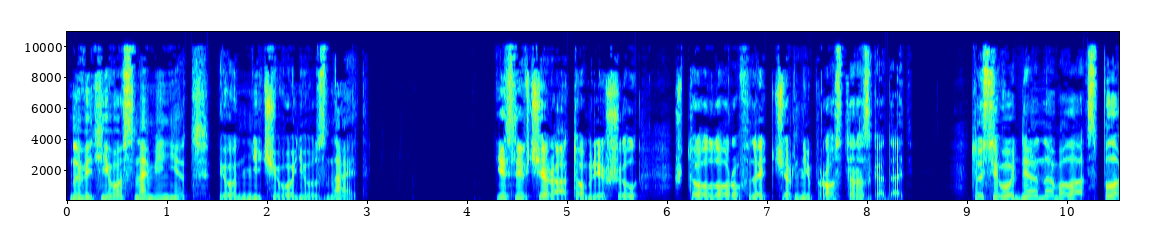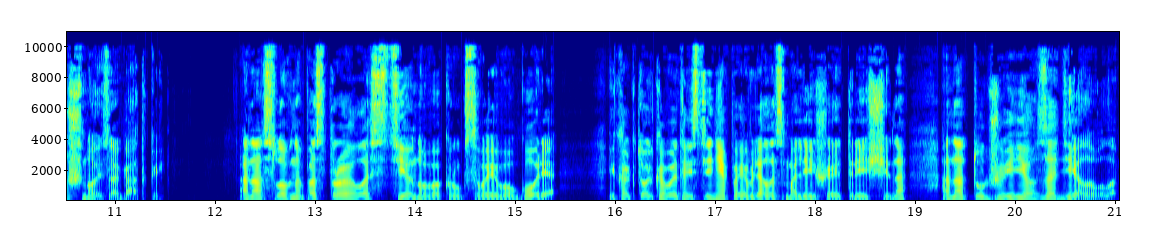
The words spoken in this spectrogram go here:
Но ведь его с нами нет, и он ничего не узнает. Если вчера Том решил, что Лору Флетчер не просто разгадать, то сегодня она была сплошной загадкой. Она словно построила стену вокруг своего горя, и как только в этой стене появлялась малейшая трещина, она тут же ее заделывала.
